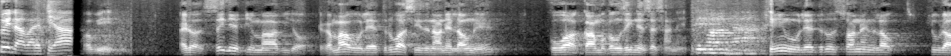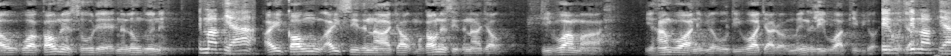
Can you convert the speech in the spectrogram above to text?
တွေးလာပါတယ်ဗျာဟုတ်ပြီအဲ့တော့စိတ်နဲ့ပြင်မာပြီးတော့ဒကမကိုလည်းသူတို့ကစေတနာနဲ့လောင်းတယ် ကိုကကာမဂုဏ်စိတ်နဲ့ဆက်ဆံတယ်ခင်းကိုလည်းသူတို့စွမ်းနိုင်သလောက်လှူတာကိုကိုကကောင်းတယ်ဆိုတဲ့နှလုံးသွင်းတယ်ဒီမှာဗျာအဲ့ဒီကောင်းမှုအဲ့ဒီစေတနာကြောင့်မကောင်းတဲ့စေတနာကြောင့်ဒီဘဝမှာယဟန်ဘဝနေပြီးတော့ဟိုဒီဘဝကြတော့မင်းကလေးဘဝဖြစ်ပြီးတော့ဒီဟိုကြဒီမှာဗျာ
